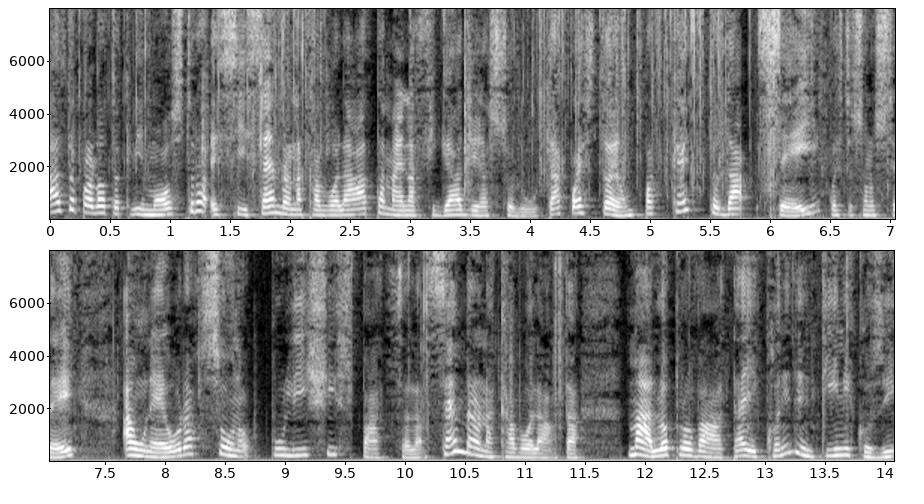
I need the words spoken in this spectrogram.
Altro prodotto che vi mostro, e sì, sembra una cavolata, ma è una figaggine assoluta. Questo è un pacchetto da 6, questi sono 6, a 1 euro. Sono pulisci spazzola. Sembra una cavolata, ma l'ho provata e con i dentini così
